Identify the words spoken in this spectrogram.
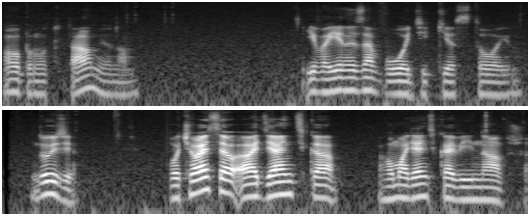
Робимо тут армію нам. І воєнні заводики строїмо. Друзі, почалася радянська громадянська війна вже.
